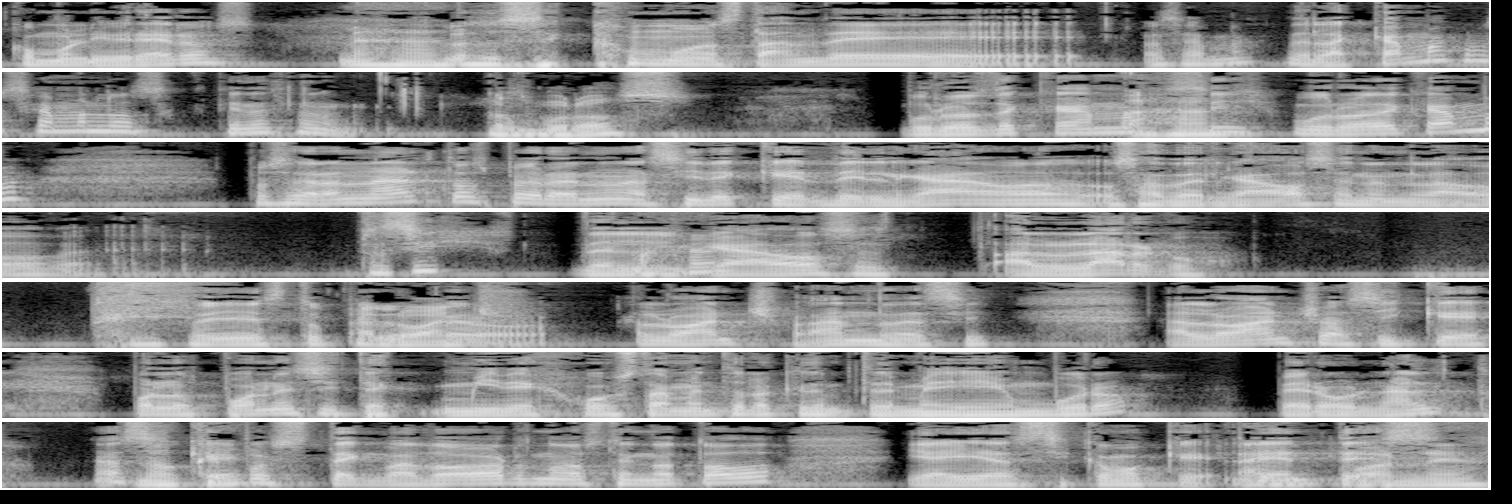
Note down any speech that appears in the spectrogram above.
como libreros. Ajá. Los usé como están de... ¿Cómo se llama? ¿De la cama? ¿Cómo se llaman los que tienes? en- Los burós. Burós de cama, Ajá. sí, buró de cama. Pues eran altos, pero eran así de que delgados, o sea, delgados en el lado de... Pues sí, delgados a lo largo. Soy estúpido, A lo pero ancho. a lo ancho, ándale así. A lo ancho, así que pues los pones y te mide justamente lo que te medía un buró, pero en alto. Así que pues tengo adornos, tengo todo y ahí así como que lentes. pones.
